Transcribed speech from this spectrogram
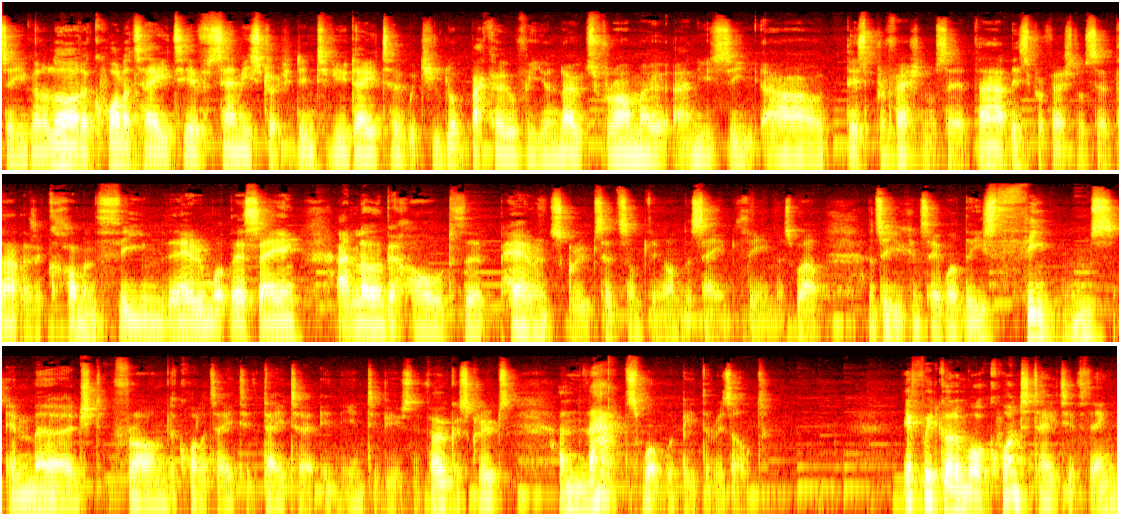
So you've got a lot of qualitative, semi-structured interview data, which you look back over your notes from, uh, and you see, oh, this professional said that, this professional said that. There's a common theme there in what they're saying, and lo and behold, the parents group said something on the same theme as well. And so you can say, well, these themes emerged from the qualitative data in the interviews and focus groups, and that's what would be the result. If we'd got a more quantitative thing,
